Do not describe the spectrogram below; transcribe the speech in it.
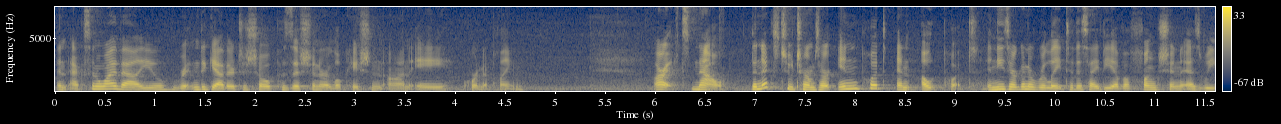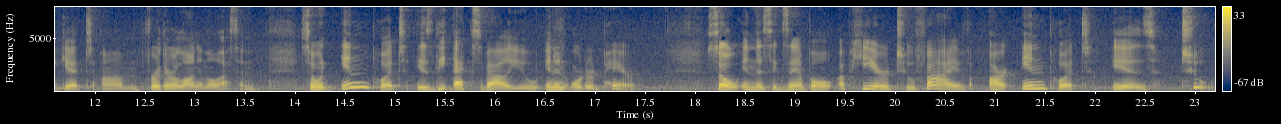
an x and y value written together to show position or location on a coordinate plane. All right, now the next two terms are input and output, and these are going to relate to this idea of a function as we get um, further along in the lesson. So an input is the x value in an ordered pair. So in this example up here, 2, 5, our input is 2.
